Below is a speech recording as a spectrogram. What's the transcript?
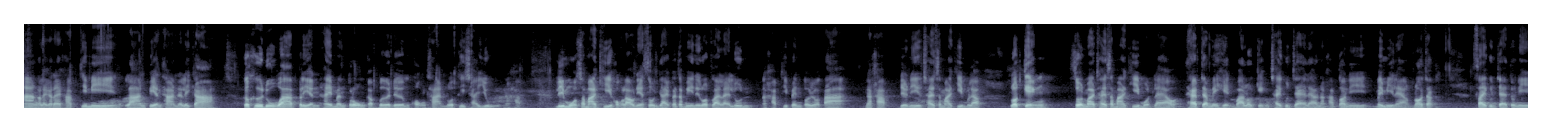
ห้างอะไรก็ได้ครับ ที่มีร้านเปลี่ยนถ่านนาฬิกา ก็คือดูว่าเปลี่ยนให้มันตรงกับเบอร์เดิมของฐานรถที่ใช้อยู่นะครับรีโมทสมาร์ทคีย์ของเราเนี่ยส่วนใหญ่ก็จะมีในรถหลาย ๆ รุ่นนะครับที่เป็นโตโยต้านะครับเดี๋ยวนี้ใช้สมาร์ทคีย์หมดแล้ว รถเก๋ง ส่วนมากใช้สมาร์ทคีย์หมดแล้ว แทบจะไม่เห็นว่ารถเก๋งใช้กุญแจแล้วนะครับ ตอนนี้ไม่มีแล้วนอกจากไส้กุญแจตัวนี้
